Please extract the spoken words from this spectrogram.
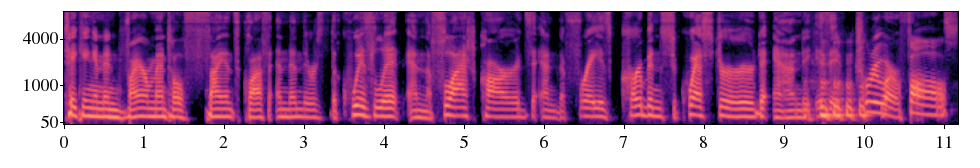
taking an environmental science class and then there's the Quizlet and the flashcards and the phrase carbon sequestered and is it true or false?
